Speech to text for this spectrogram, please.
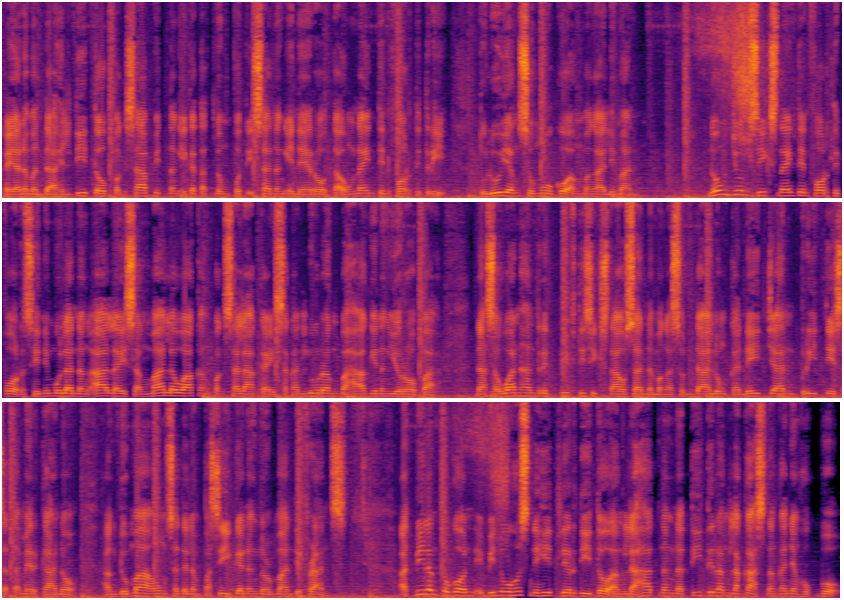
Kaya naman dahil dito, pagsapit ng ikatatlumput-isa ng Enero taong 1943, tuluyang sumuko ang mga Aliman. Noong June 6, 1944, sinimulan ng Allies ang malawakang pagsalakay sa kanlurang bahagi ng Europa. Nasa 156,000 na mga sundalong Canadian, British at Amerikano ang dumaong sa dalampasigan ng Normandy, France. At bilang tugon, ibinuhos ni Hitler dito ang lahat ng natitirang lakas ng kanyang hukbo.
